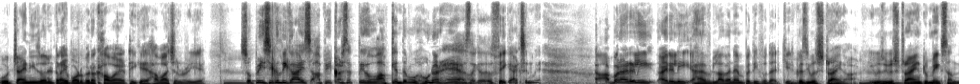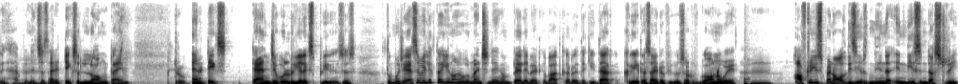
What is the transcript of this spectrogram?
वो चाइनीज़ वाले ट्राईपॉड पे रखा हुआ है ठीक है? हवा चल रही है। सो बेसिकली गाइस आप ये कर सकते हो। आपके अंदर वो हुनर है ऐसा फेक एक्शन में। Uh, but I really, I really have love and empathy for that kid because he was trying hard. He was, he was trying to make something happen. It's just that it takes a long time. True and it takes tangible real experiences तो मुझे ऐसे भी लगता है यू नो यू मैंशनिंग हम पहले बैठ के बात कर रहे थे कि that creator side of you sort of gone away after you spend all this years in this industry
